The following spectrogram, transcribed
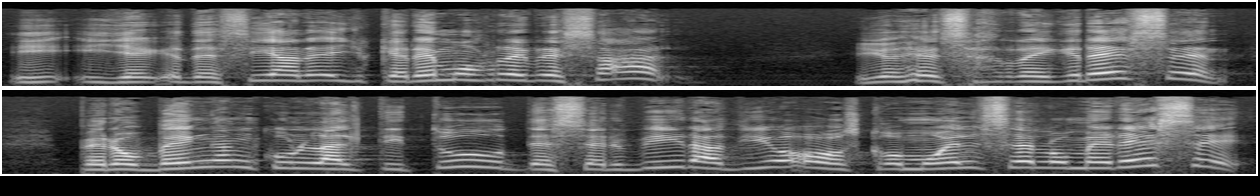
y, decían, ellos queremos regresar. Y yo dije, regresen, pero vengan con la actitud de servir a Dios como Él se lo merece.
